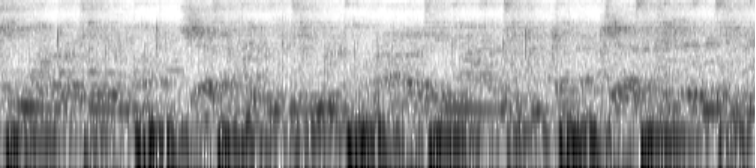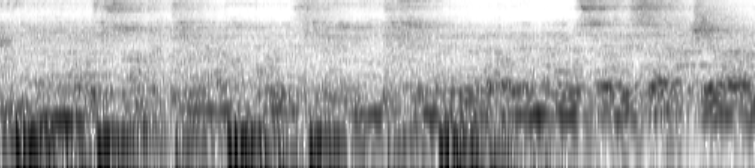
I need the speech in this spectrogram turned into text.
Cuma aku maca Ini hari yang ada di kaca Itu lebih Satu yang aku bisa Ini semua dari yang usah disaca Dari mahal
